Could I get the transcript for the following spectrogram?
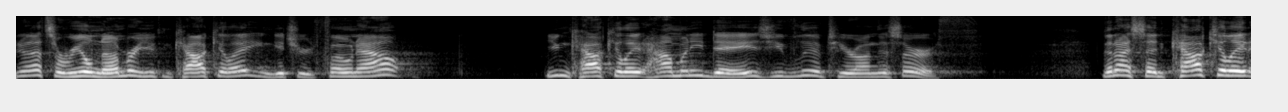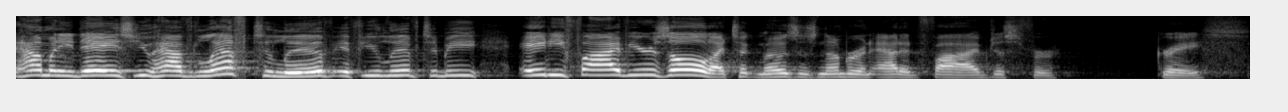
You know, that's a real number you can calculate. You can get your phone out. You can calculate how many days you've lived here on this earth. Then I said, calculate how many days you have left to live if you live to be 85 years old. I took Moses' number and added five just for grace.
